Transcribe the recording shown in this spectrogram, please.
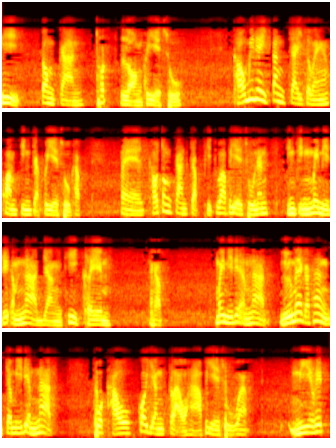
ที่ต้องการทดลองพระเยซู เขาไม่ได้ตั้งใจแสวงหาความจริงจากพระเยซูครับ แต่เขาต้องการจับผิดว่าพระเยซูนั้น จริง ๆ ไม่มีฤทธิ์อำนาจอย่างที่เคลมนะครับ ไม่มีได้อำนาจ หรือแม้กระทั่งจะมีได้อำนาจ พวกเขาก็ยังกล่าวหาพระเยซูว่ามีฤทธิ์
